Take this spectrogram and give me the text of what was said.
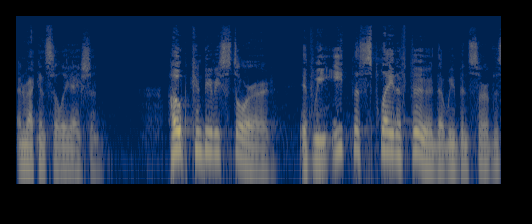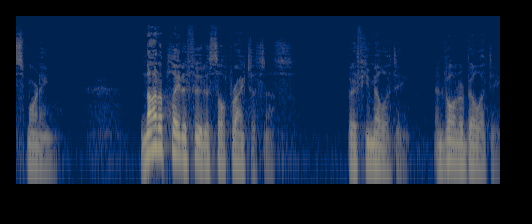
and reconciliation. Hope can be restored if we eat this plate of food that we've been served this morning. Not a plate of food of self righteousness, but of humility and vulnerability.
